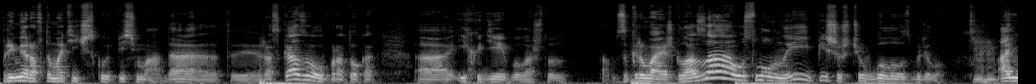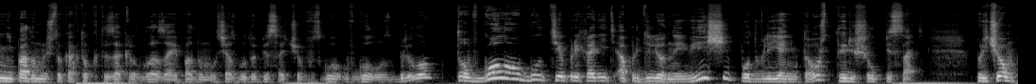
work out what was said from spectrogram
пример автоматического письма, да, ты рассказывал про то, как э, их идея была, что там, закрываешь глаза условно и пишешь, что в голову сбрело. Угу. Они не подумали, что как только ты закрыл глаза и подумал, сейчас буду писать, что в голову сбрело, то в голову будут тебе приходить определенные вещи под влиянием того, что ты решил писать. Причем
